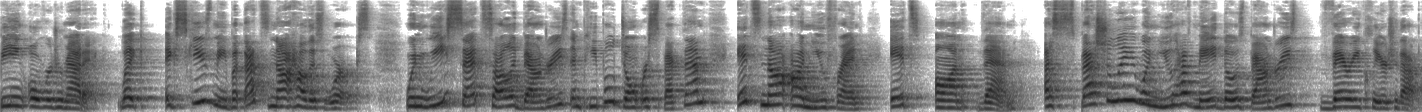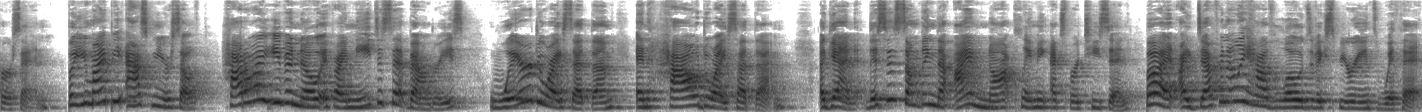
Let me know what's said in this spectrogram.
being overdramatic. Like, excuse me, but that's not how this works. When we set solid boundaries and people don't respect them, it's not on you, friend. It's on them especially when you have made those boundaries very clear to that person. But you might be asking yourself, how do I even know if I need to set boundaries? Where do I set them? And how do I set them? Again, this is something that I am not claiming expertise in, but I definitely have loads of experience with it.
